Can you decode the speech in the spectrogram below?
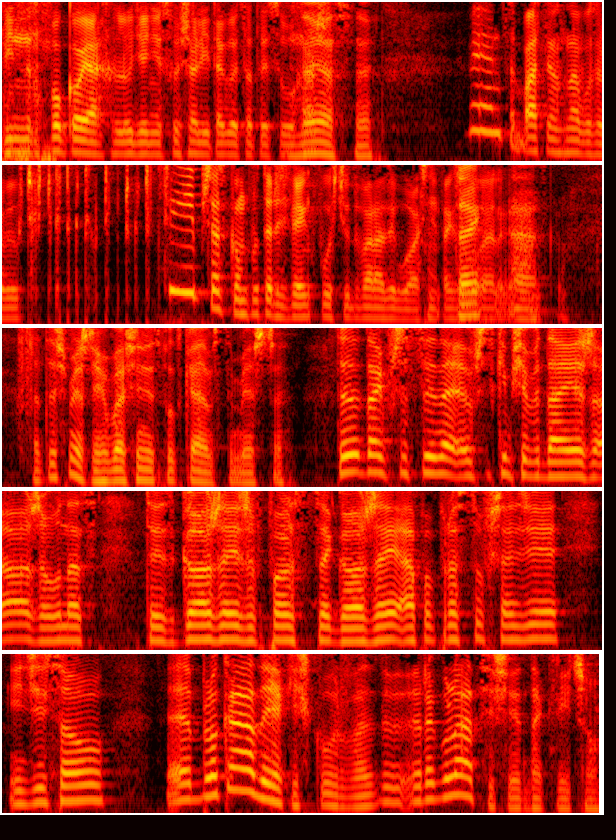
w innych pokojach ludzie nie słyszeli tego, co ty słuchasz. No jasne. Więc Sebastian znowu zrobił i przez komputer dźwięk puścił dwa razy głośniej, tak, tak? było elegancko. A. A to śmiesznie, chyba się nie spotkałem z tym jeszcze. To tak wszyscy, wszystkim się wydaje, że o, że u nas to jest gorzej, że w Polsce gorzej, a po prostu wszędzie indziej są blokady jakieś, kurwa. Regulacje się jednak liczą.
